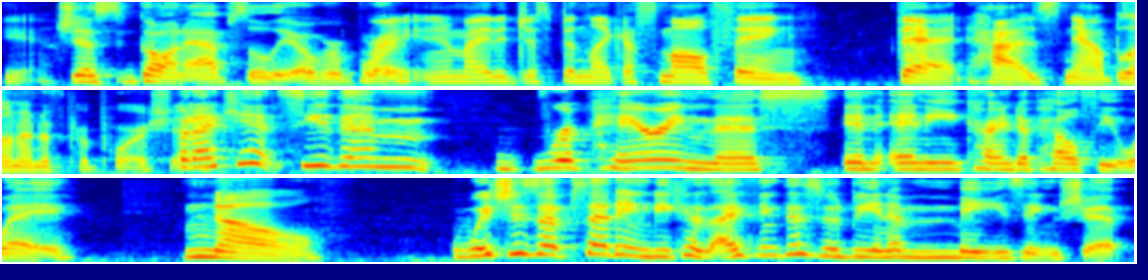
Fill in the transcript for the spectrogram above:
Yeah. just gone absolutely overboard Right. And it might have just been like a small thing that has now blown out of proportion. but i can't see them repairing this in any kind of healthy way No. which is upsetting because I think this would be an amazing ship.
